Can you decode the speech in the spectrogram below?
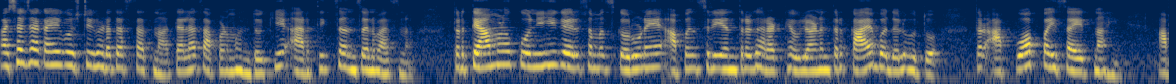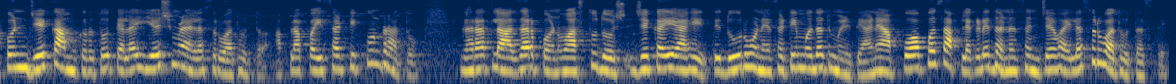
अशा ज्या काही गोष्टी घडत असतात ना त्यालाच आपण म्हणतो की आर्थिक चणचण भासणं. तर त्यामुळं कोणीही गैरसमज करू नये. आपण श्रीयंत्र घरात ठेवल्यानंतर काय बदल होतो? तर आपोआप पैसा येत नाही. आपण जे काम करतो त्याला यश मिळायला सुरुवात होतं. आपला पैसा टिकून राहतो. घरातलं आजारपण वास्तुदोष जे काही आहे ते दूर होण्यासाठी मदत मिळते आणि आपोआपच आपल्याकडे धनसंचय व्हायला सुरुवात होत असते.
